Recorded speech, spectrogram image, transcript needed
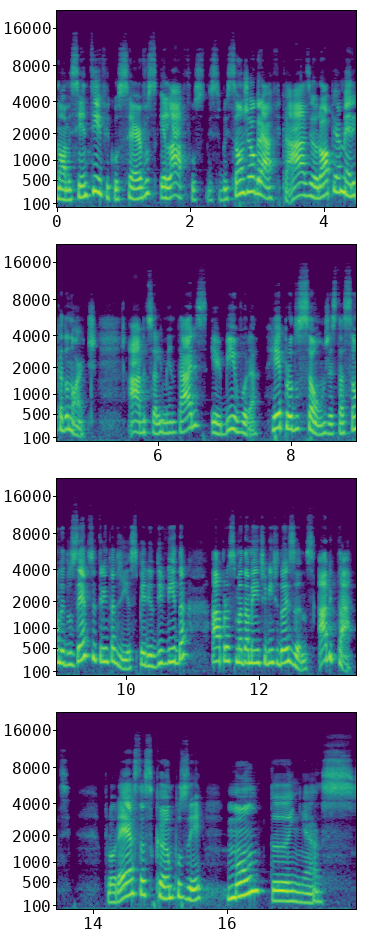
Nome científico, cervos elafos. Distribuição geográfica, Ásia, Europa e América do Norte. Hábitos alimentares, herbívora. Reprodução, gestação de 230 dias. Período de vida, aproximadamente 22 anos. Habitat, florestas, campos e montanhas.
